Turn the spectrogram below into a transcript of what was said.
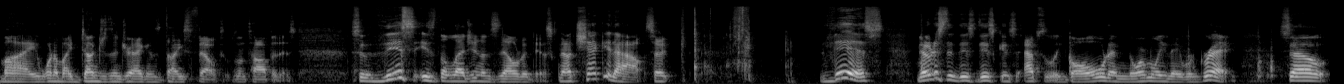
My one of my Dungeons and Dragons dice fell because it was on top of this. So this is the Legend of Zelda disc. Now check it out. So this, notice that this disc is absolutely gold and normally they were gray. So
